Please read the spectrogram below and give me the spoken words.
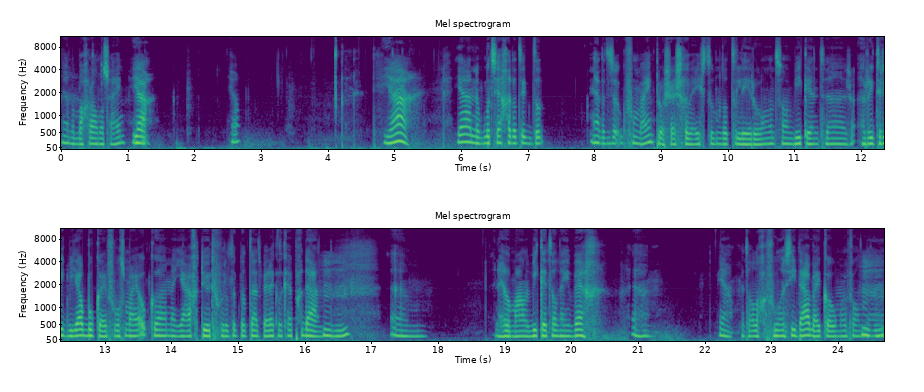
ja, dat mag er allemaal zijn. ja. Ja. Ja. Ja, en ik moet zeggen dat ik dat ja, dat is ook voor mij een proces geweest om dat te leren. hoor. Want zo'n weekend, eh, een retreat bij jou boeken heeft volgens mij ook eh, een jaar geduurd voordat ik dat daadwerkelijk heb gedaan. Ehm, en helemaal een weekend alleen weg. Ehm, ja, met alle gevoelens die daarbij komen. Van, Mhm. eh,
